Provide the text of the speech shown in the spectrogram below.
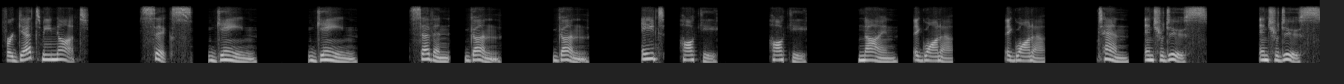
Forget me not. 6. Gain. Gain. 7. Gun. Gun. 8. Hockey. Hockey. 9. Iguana. Iguana. 10. Introduce. Introduce.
